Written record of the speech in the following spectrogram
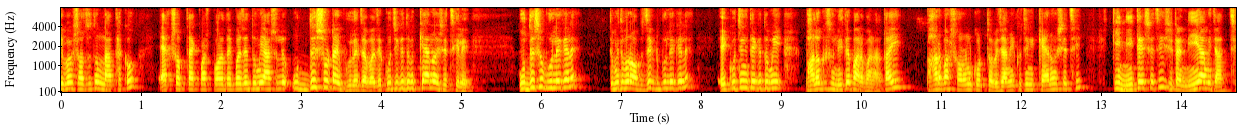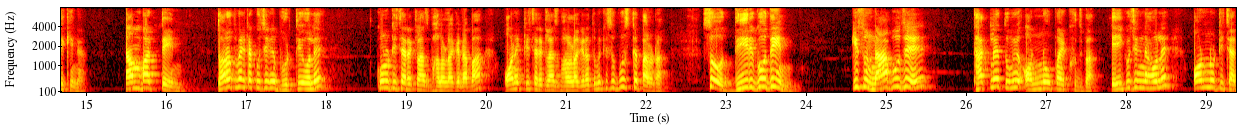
এভাবে সচেতন না থাকো, এক সপ্তাহ, এক মাস পরে দেখবা যে, তুমি আসলে উদ্দেশ্যটাই ভুলে যাবা যে, কোচিংয়ে তুমি কেন এসেছিলে? উদ্দেশ্য ভুলে গেলে, তুমি তোমার অবজেক্ট ভুলে গেলে, এই কোচিং থেকে তুমি ভালো কিছু নিতে পারবা না। তাই বারবার স্মরণ করতে হবে যে, আমি কোচিংয়ে কেন এসেছি? কি নিতে এসেছি? সেটা নিয়ে আমি যাচ্ছি কিনা? নাম্বার টেন ধরো তুমি একটা কোচিংয়ে ভর্তি হলে কোনো টিচারের ক্লাস ভালো লাগে না বা অনেক টিচারের ক্লাস ভালো লাগে না, তুমি কিছু বুঝতে পারো না। সো দীর্ঘদিন কিছু না বুঝে থাকলে তুমি অন্য উপায় খুঁজবা। এই কোচিং না হলে অন্য টিচার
